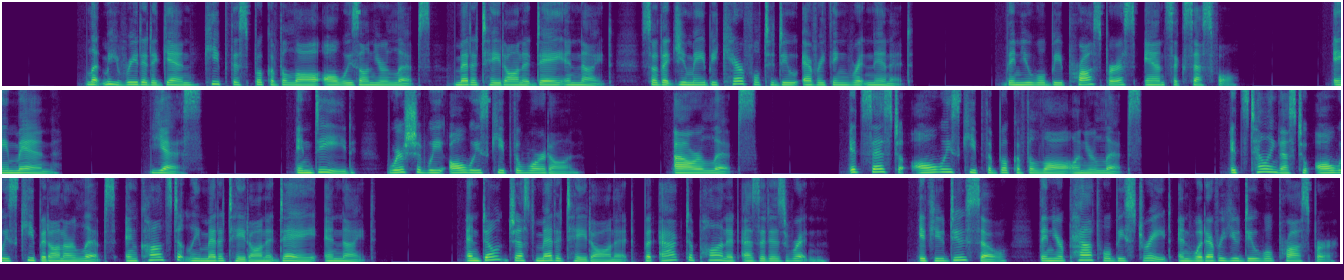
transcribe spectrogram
Let me read it again Keep this book of the law always on your lips, meditate on it day and night, so that you may be careful to do everything written in it. Then you will be prosperous and successful. Amen. Yes. Indeed, where should we always keep the word on? Our lips. It says to always keep the book of the law on your lips. It's telling us to always keep it on our lips and constantly meditate on it day and night. And don't just meditate on it, but act upon it as it is written. If you do so, then your path will be straight and whatever you do will prosper.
